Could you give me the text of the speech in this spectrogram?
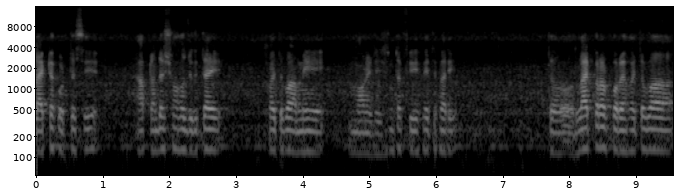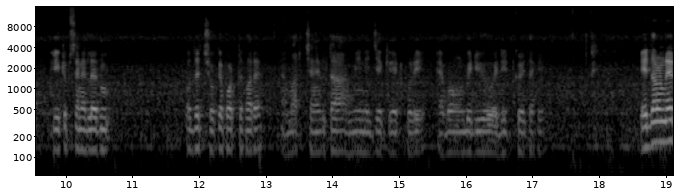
লাইভটা করতেছি, আপনাদের সহযোগিতায় হয়তো বা আমি মনিটাইজেশনটা ফ্রি পেতে পারি। তো লাইভ করার পরে হয়তো বা ইউটিউব চ্যানেলের ওদের চোখে পড়তে পারে। আমার চ্যানেলটা আমি নিজে ক্রিয়েট করি এবং ভিডিও এডিট করে থাকি। এই ধরনের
